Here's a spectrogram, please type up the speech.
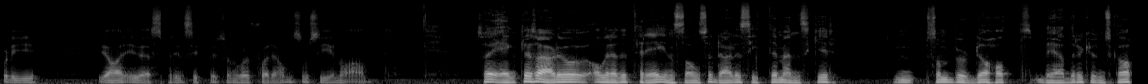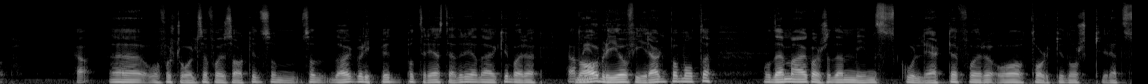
fordi vi har EØS-prinsipper som går foran, som sier noe annet. Så egentlig så er det jo allerede tre instanser der det sitter mennesker som burde ha hatt bedre kunnskap Ja. uh, og forståelse for saken. Som, så det har glippet på tre steder. Det er jo ikke bare Ja, Nav blir jo fireren, på en måte. Og dem er jo kanskje den minst skolerte for å tolke norsk retts...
